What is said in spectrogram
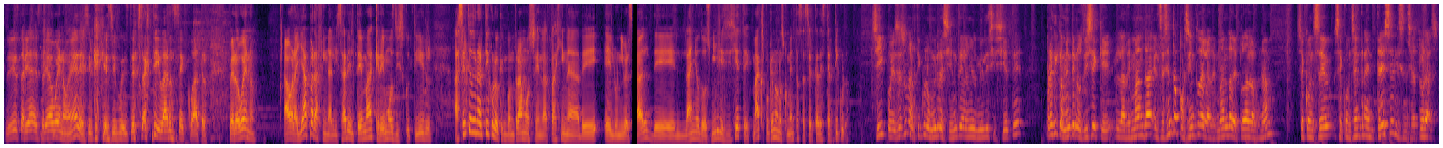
Sí, estaría, estaría bueno, ¿eh? Decir que, que sí pudiste desactivar un C4. Pero bueno, ahora ya para finalizar el tema, queremos discutir acerca de un artículo que encontramos en la página de El Universal del año 2017. Max, ¿por qué no nos comentas acerca de este artículo? Sí, pues es un artículo muy reciente, año 2017. Prácticamente nos dice que la demanda, el 60% de la demanda de toda la UNAM se, se concentra en 13 licenciaturas.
